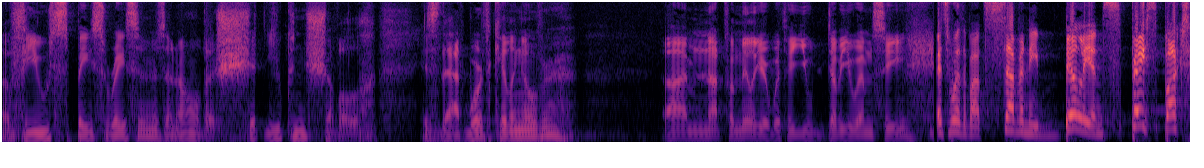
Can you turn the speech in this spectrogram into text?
A few space racers and all the shit you can shovel. Is that worth killing over? I'm not familiar with the UWMC. It's worth about 70 billion space bucks,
